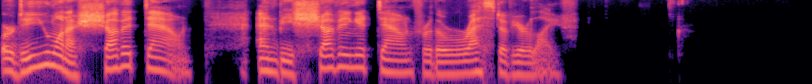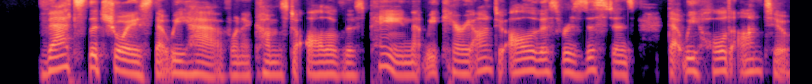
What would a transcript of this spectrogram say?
Or do you want to shove it down and be shoving it down for the rest of your life? That's the choice that we have when it comes to all of this pain that we carry onto, all of this resistance that we hold onto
